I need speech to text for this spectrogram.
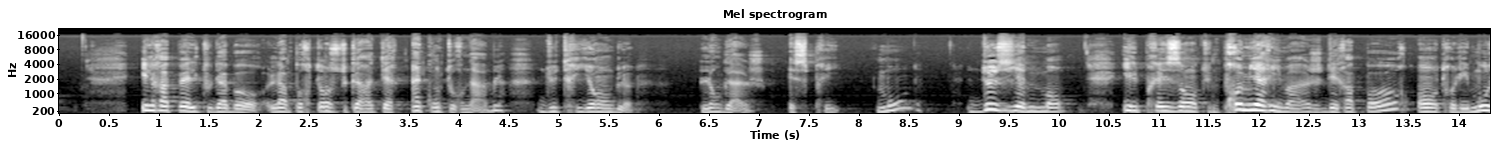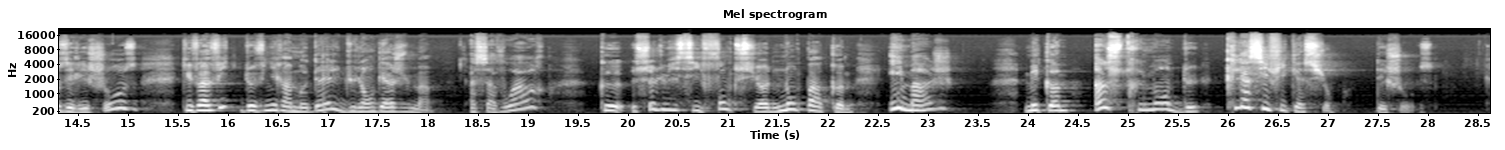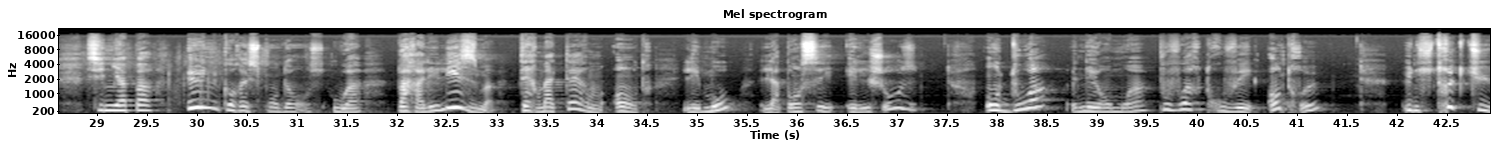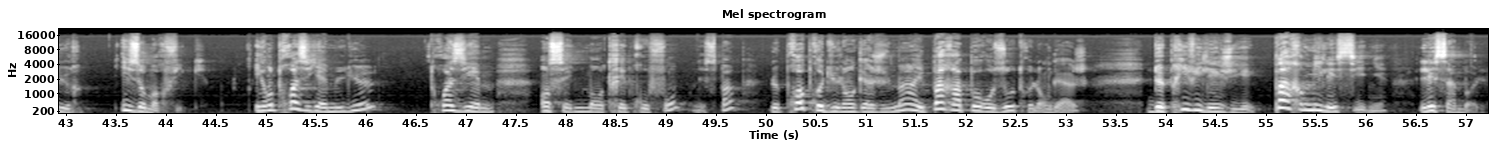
il rappelle tout d'abord l'importance du caractère incontournable du triangle langage, esprit, monde. Deuxièmement, il présente une première image des rapports entre les mots et les choses qui va vite devenir un modèle du langage humain, à savoir que celui-ci fonctionne non pas comme image, mais comme instrument de classification des choses. S'il n'y a pas une correspondance ou un parallélisme terme à terme entre les mots, la pensée et les choses, on doit néanmoins pouvoir trouver entre eux une structure isomorphique. Et en troisième lieu, troisième enseignement très profond, n'est-ce pas Le propre du langage humain et par rapport aux autres langages, de privilégier parmi les signes les symboles.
